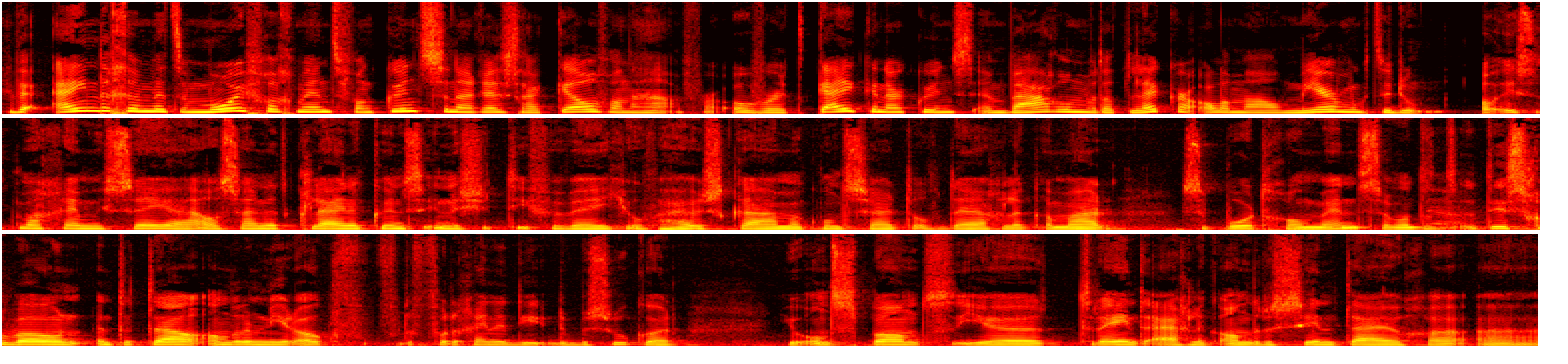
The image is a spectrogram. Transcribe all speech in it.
We eindigen met een mooi fragment van kunstenares Raquel van Haver over het kijken naar kunst en waarom we dat lekker allemaal meer moeten doen. Al is het maar geen musea, al zijn het kleine kunstinitiatieven, weet je, of huiskamerconcerten of dergelijke, maar support gewoon mensen. Want het, het is gewoon een totaal andere manier ook voor, voor degene die de bezoeker. Je ontspant, je traint eigenlijk andere zintuigen. Uh,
